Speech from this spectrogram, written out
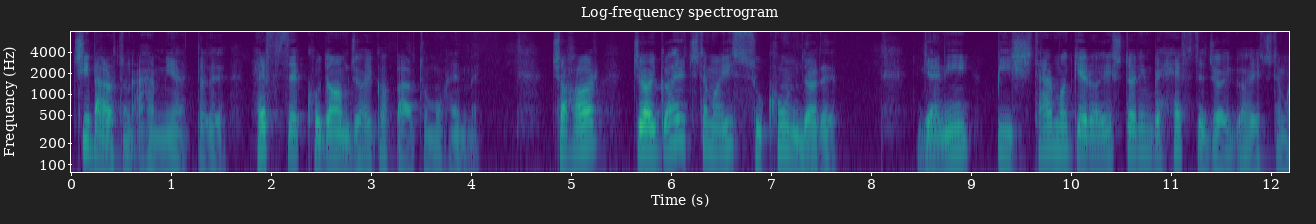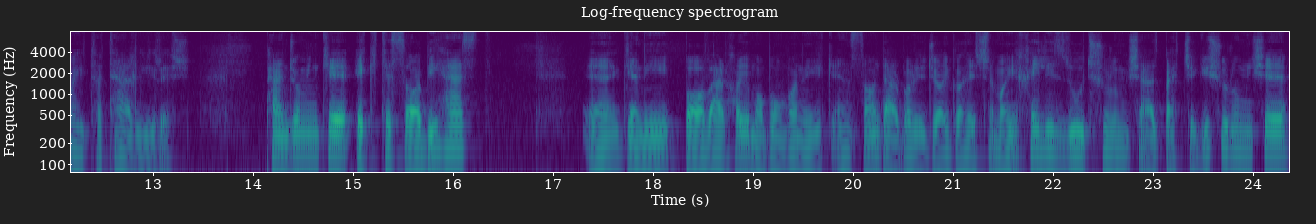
چی براتون اهمیت داره. حفظ کدام جایگاه براتون مهمه. چهار جایگاه اجتماعی سکون داره. یعنی بیشتر ما گرایش داریم به حفظ جایگاه اجتماعی تا تغییرش. پنجم اینکه اکتسابی هست. یعنی باورهای ما به عنوان یک انسان درباره جایگاه اجتماعی خیلی زود شروع میشه از بچگی شروع میشه.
